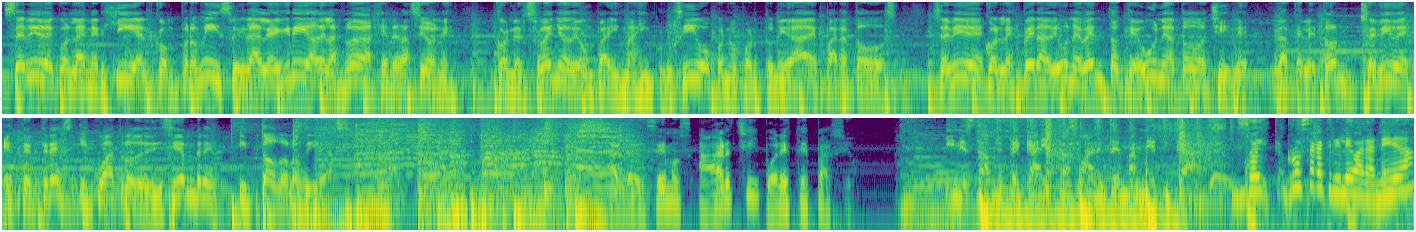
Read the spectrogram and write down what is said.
Se vive con la energía, el compromiso y la alegría de las nuevas generaciones, con el sueño de un país más inclusivo, con oportunidades para todos. Se vive con la espera de un evento que une a todo Chile. La Teletón se vive este 3 y 4 de diciembre y todos los días. Agradecemos a Archie por este espacio. Inestable, precaria, transparente, magnética. Soy Rosa Catrileo Araneda,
